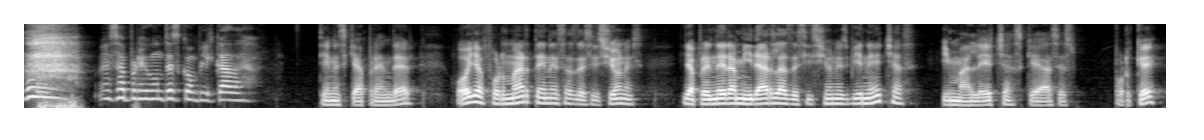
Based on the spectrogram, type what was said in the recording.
Esa pregunta es complicada. Tienes que aprender hoy a formarte en esas decisiones y aprender a mirar las decisiones bien hechas y mal hechas que haces. ¿Por qué?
